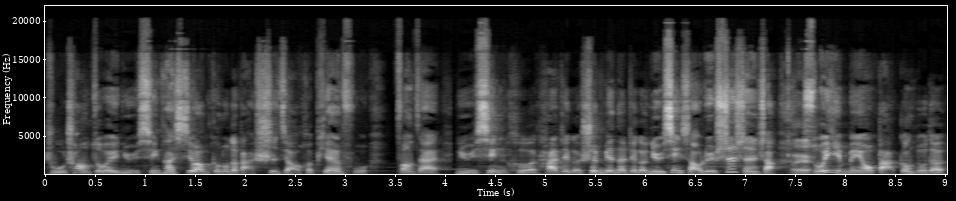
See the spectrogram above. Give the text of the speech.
主创作为女性，她希望更多的把视角和篇幅放在女性和她这个身边的这个女性小律师身上，所以没有把更多的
